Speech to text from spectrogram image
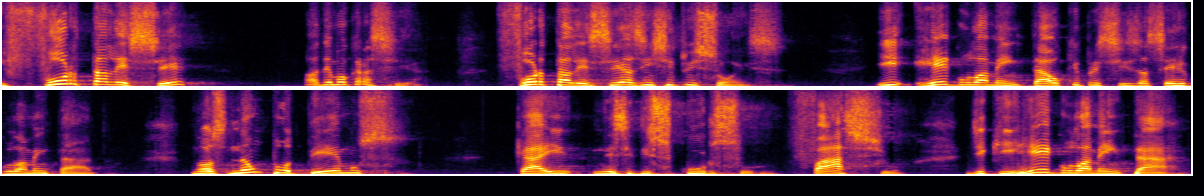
e fortalecer a democracia, fortalecer as instituições e regulamentar o que precisa ser regulamentado. Nós não podemos cair nesse discurso fácil de que regulamentar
